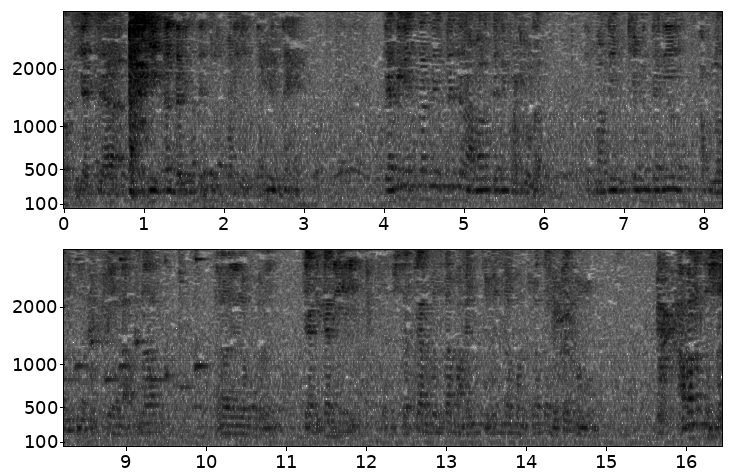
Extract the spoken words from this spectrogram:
पक्षाच्या एकंदरीत नेतृत्वाने निर्णय त्यांनी घेतला निर्णय जर आम्हाला त्यांनी तर माननीय मुख्यमंत्र्यांनी आपला मित्र पक्ष आपला त्या ठिकाणी सरकारमधला महायुतीमधला महत्त्वाचा घटक म्हणून. आम्हाला तसं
